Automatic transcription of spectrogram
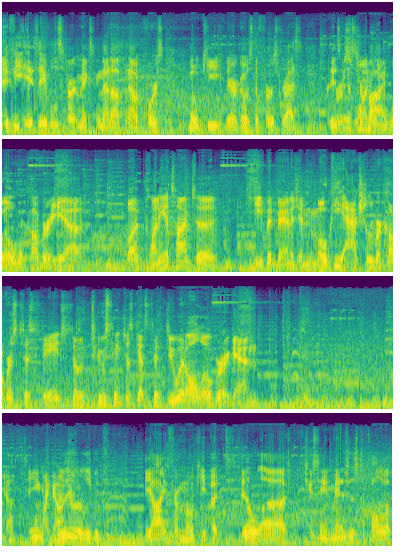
if he is able to start mixing that up, now, of course, Moky, there goes the first rest. But he's going to First one, he will recover, yeah. But plenty of time to keep advantage. And Moky actually recovers to stage, so 2saint's just gets to do it all over again. Yeah, seeing Oh my really, really good DI from Moky, but still, uh, 2saint manages to follow up,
